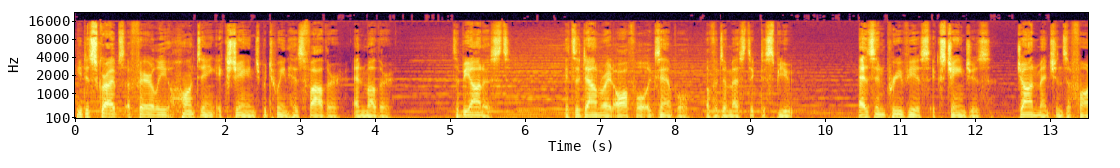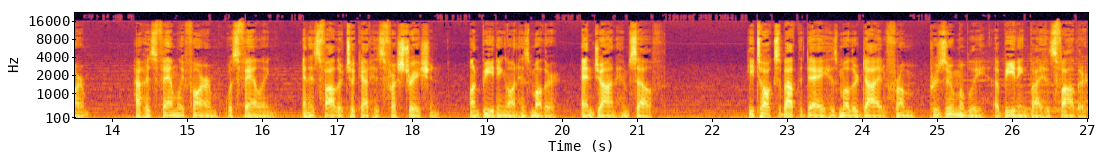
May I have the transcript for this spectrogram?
He describes a fairly haunting exchange between his father and mother. To be honest, it's a downright awful example of a domestic dispute. As in previous exchanges, John mentions a farm, how his family farm was failing, and his father took out his frustration on beating on his mother and John himself. He talks about the day his mother died from, presumably, a beating by his father.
